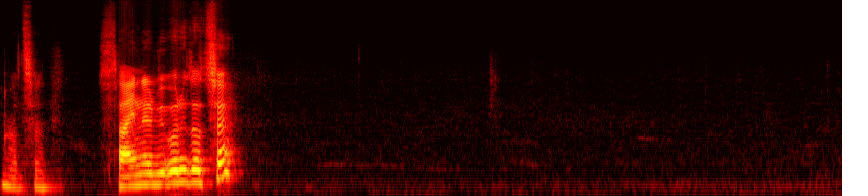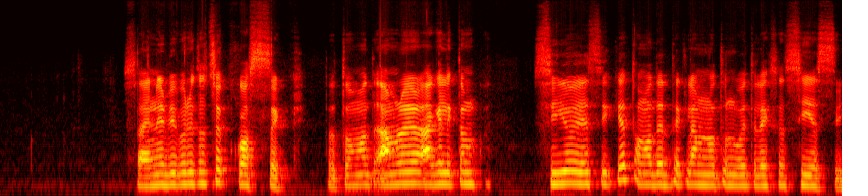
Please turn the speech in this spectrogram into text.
আচ্ছা সাইনের বিপরীত হচ্ছে সাইনের বিপরীত হচ্ছে কসেক তো তোমাদের আমরা আগে লিখতাম সিও এসি কে, তোমাদের দেখলাম নতুন বইতে লিখছে C S C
